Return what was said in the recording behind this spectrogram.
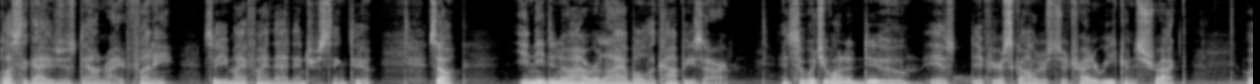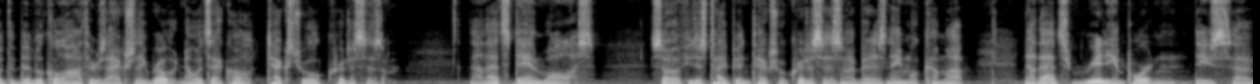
Plus, the guy is just downright funny. So you might find that interesting too. So you need to know how reliable the copies are. And so what you want to do is, if you're scholars, to try to reconstruct what the biblical authors actually wrote. Now, what's that called? Textual criticism. Now that's Dan Wallace. So if you just type in textual criticism, I bet his name will come up. Now that's really important. These uh,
